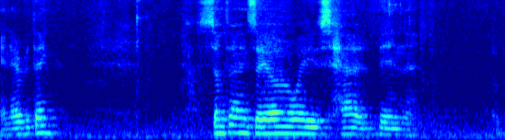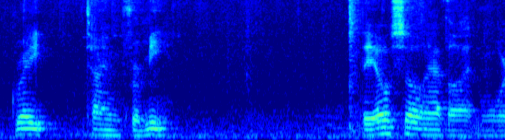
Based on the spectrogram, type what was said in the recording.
and everything. Sometimes they always have been a great time for me. They also have a lot more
